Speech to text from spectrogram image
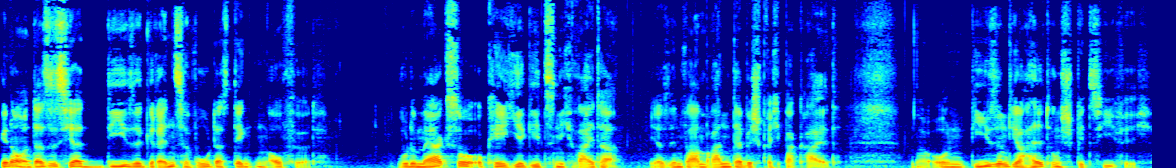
Genau, und das ist ja diese Grenze, wo das Denken aufhört. Wo du merkst so, okay, hier geht's nicht weiter. Hier sind wir am Rand der Besprechbarkeit. Und die sind ja haltungsspezifisch.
